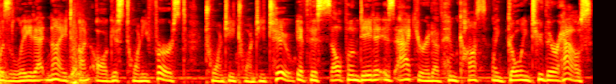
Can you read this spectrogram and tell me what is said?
was late at night on August 21st, 2022. If this cell phone data is accurate of him constantly going to their house,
